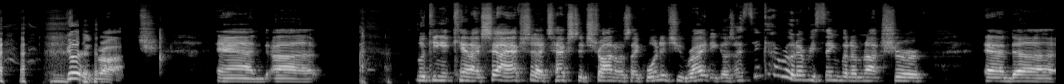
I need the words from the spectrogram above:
Good, Raj. And uh, looking at can I say? I actually I texted Sean. I was like, "What did you write?" He goes, "I think I wrote everything, but I'm not sure." And uh,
